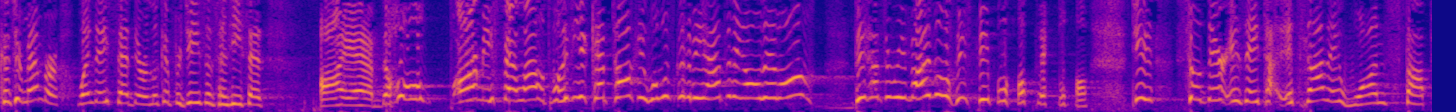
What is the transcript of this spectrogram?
cause remember, when they said they were looking for Jesus and he said, I am, the whole army fell out. Well, if he had kept talking, what was going to be happening all day long? They'd have to revive all these people all day long. You, so there is a, it's not a one-stop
